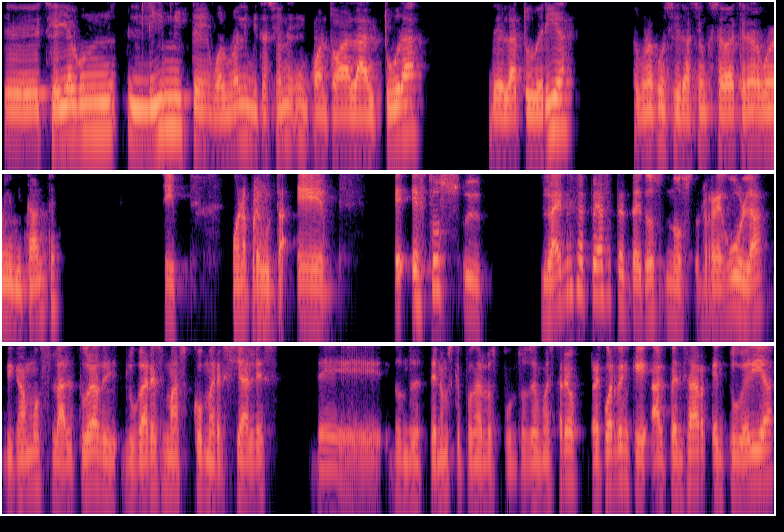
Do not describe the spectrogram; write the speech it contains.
si hay algún límite o alguna limitación en cuanto a la altura de la tubería. ¿Alguna consideración que se va a tener, alguna limitante? Sí, buena pregunta. E, estos la NFPA 72 nos regula, digamos, la altura de lugares más comerciales de donde tenemos que poner los puntos de muestreo. Recuerden que al pensar en tubería,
